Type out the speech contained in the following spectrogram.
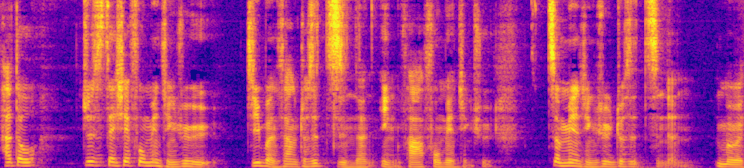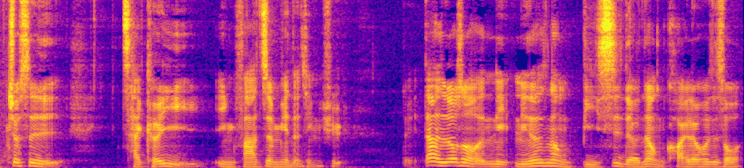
他都就是这些负面情绪，基本上就是只能引发负面情绪，正面情绪就是只能不就是才可以引发正面的情绪。对，但是如果说你你就是那种鄙视的那种快乐，或者说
